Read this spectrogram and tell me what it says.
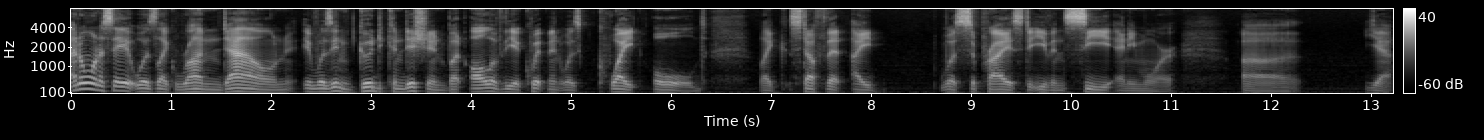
I don't want to say it was like run down. It was in good condition, but all of the equipment was quite old, like stuff that I was surprised to even see anymore. Uh, yeah.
